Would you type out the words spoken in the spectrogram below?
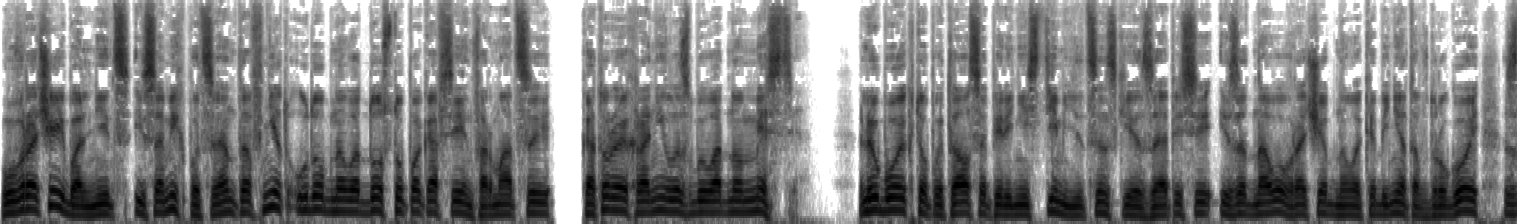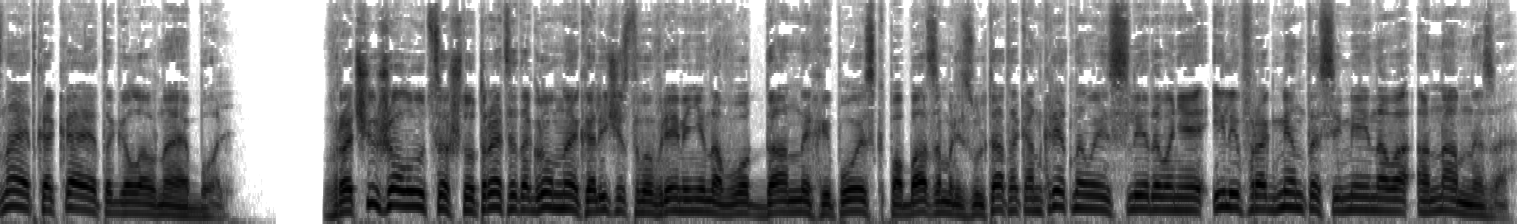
У врачей больниц и самих пациентов нет удобного доступа ко всей информации, которая хранилась бы в одном месте. Любой, кто пытался перенести медицинские записи из одного врачебного кабинета в другой, знает, какая это головная боль. Врачи жалуются, что тратят огромное количество времени на ввод данных и поиск по базам результата конкретного исследования или фрагмента семейного анамнеза,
